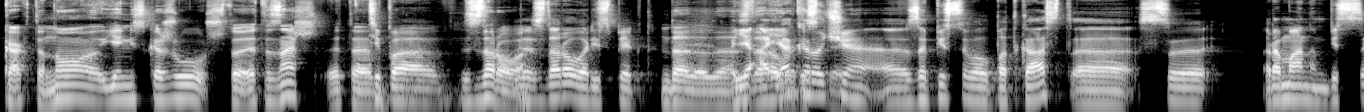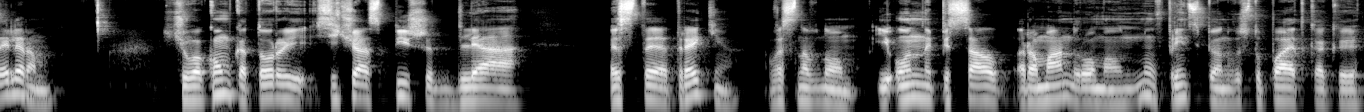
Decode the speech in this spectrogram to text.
как-то, но я не скажу, что это, знаешь, это Типа, здорово. э, здорово, респект. Да-да-да. А я, а здорово, я, респект. короче, э, записывал подкаст э, с романом-бестселлером, чуваком, который сейчас пишет для СТ треки в основном. И он написал роман, Рома, он, ну, в принципе, он выступает как и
